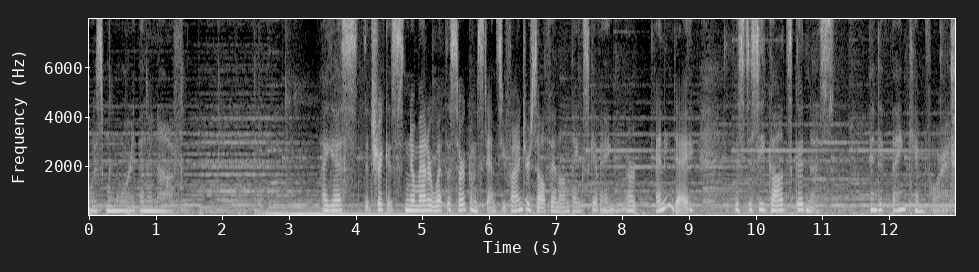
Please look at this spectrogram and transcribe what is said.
was more than enough. I guess the trick is no matter what the circumstance you find yourself in on Thanksgiving, or any day, is to see God's goodness and to thank Him for it.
